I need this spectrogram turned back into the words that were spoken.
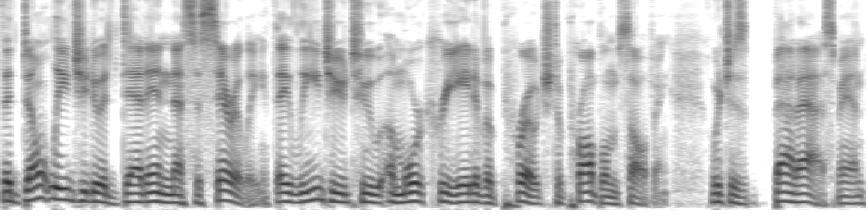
that don't lead you to a dead end necessarily. They lead you to a more creative approach to problem solving, which is badass, man.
